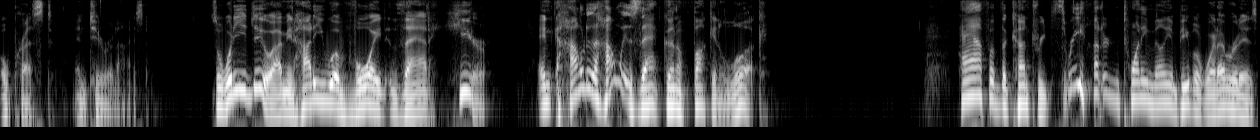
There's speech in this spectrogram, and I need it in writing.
oppressed, and tyrannized. So what do you do? I mean, how do you avoid that here? And how do how is that going to fucking look? half of the country, 320 million people or whatever it is,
